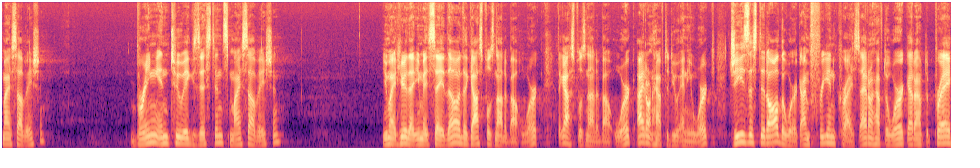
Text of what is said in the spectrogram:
my salvation. Bring into existence my salvation. You might hear that. You may say, though, the gospel's not about work. The gospel's not about work. I don't have to do any work. Jesus did all the work. I'm free in Christ. I don't have to work. I don't have to pray.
